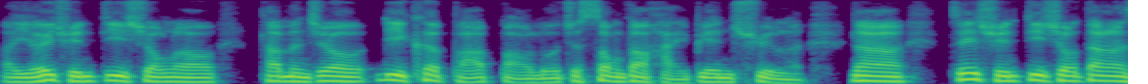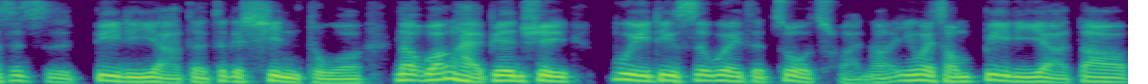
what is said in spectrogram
啊，有一群弟兄哦，他们就立刻把保罗就送到海边去了。那这一群弟兄当然是指毕里亚的这个信徒哦。那往海边去不一定是为着坐船哈，因为从毕里亚到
